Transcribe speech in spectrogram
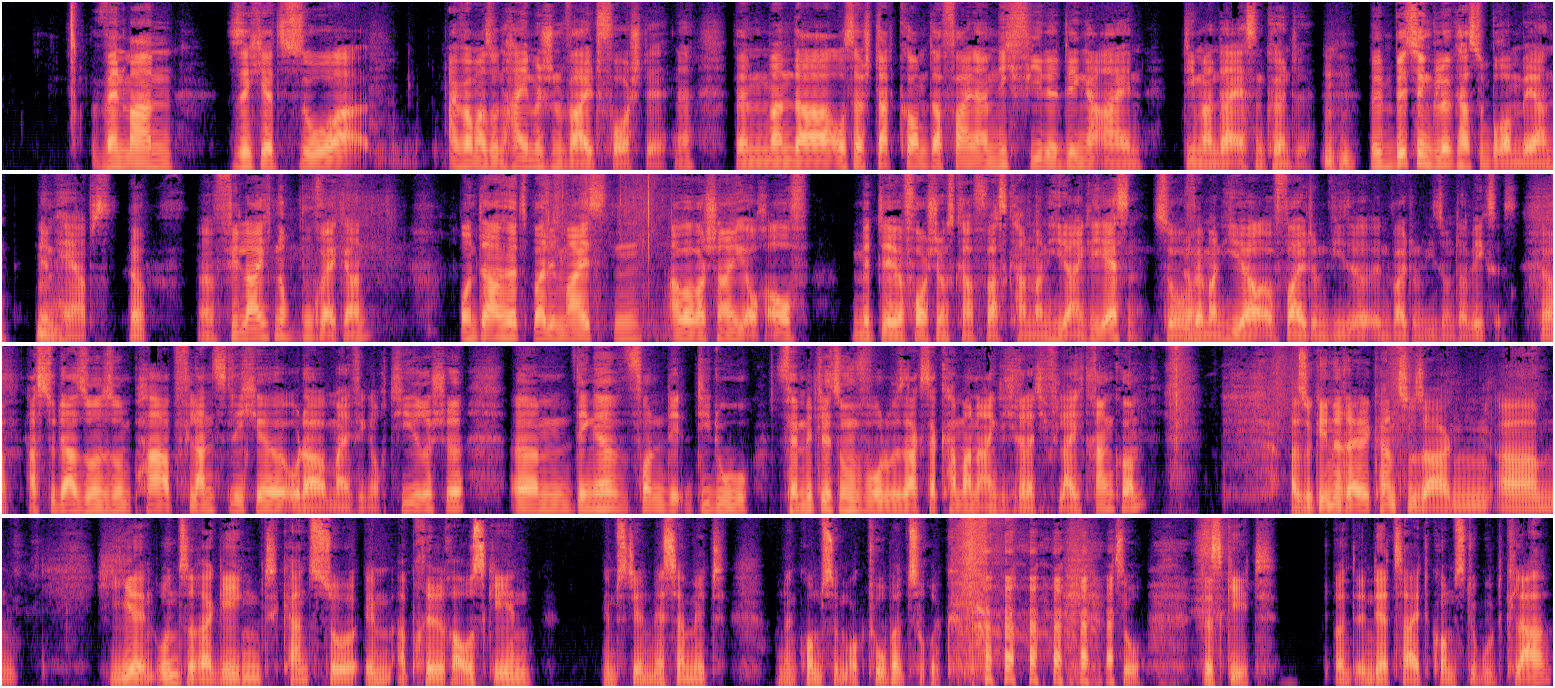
wenn man sich jetzt so einfach mal so einen heimischen Wald vorstellt, ne? wenn man da aus der Stadt kommt, da fallen einem nicht viele Dinge ein, die man da essen könnte. Mhm. Mit ein bisschen Glück hast du Brombeeren mhm. im Herbst. Ja. Vielleicht noch Bucheckern. Und da hört es bei den meisten aber wahrscheinlich auch auf mit der Vorstellungskraft, was kann man hier eigentlich essen? So, ja. wenn man hier auf Wald und Wiese, in Wald und Wiese unterwegs ist. Ja. Hast du da so, so ein paar pflanzliche oder meinetwegen auch tierische ähm, Dinge, von die, du vermittelst und wo du sagst, da kann man eigentlich relativ leicht rankommen? Also generell kannst du sagen, ähm, hier in unserer Gegend kannst du im April rausgehen, nimmst dir ein Messer mit und dann kommst du im Oktober zurück. so, das geht und in der Zeit kommst du gut klar.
